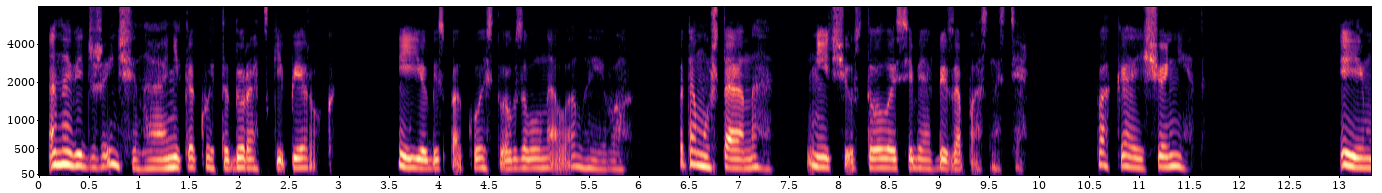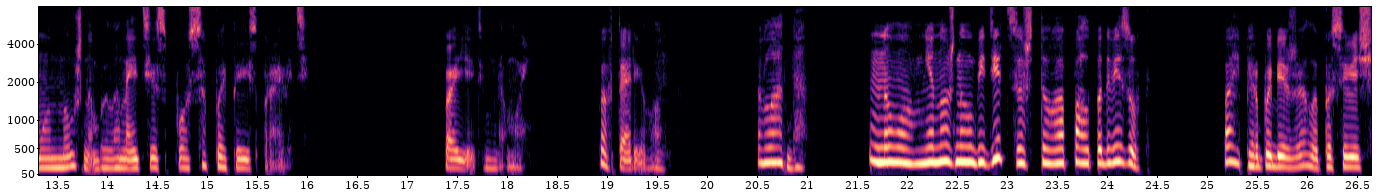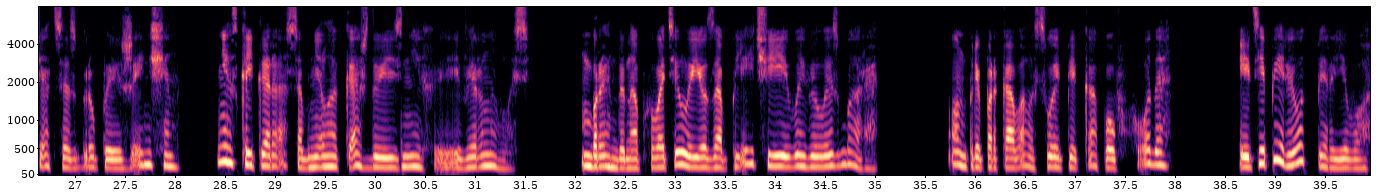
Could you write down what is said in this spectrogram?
Она ведь женщина, а не какой-то дурацкий пирог. Ее беспокойство взволновало его, потому что она не чувствовала себя в безопасности. Пока еще нет. И ему нужно было найти способ это исправить. Поедем домой, повторил он. Ладно, но мне нужно убедиться, что опал подвезут. Пайпер побежала посовещаться с группой женщин, несколько раз обняла каждую из них и вернулась. Брэндон обхватил ее за плечи и вывел из бара. Он припарковал свой пикап у входа и теперь отпер его.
